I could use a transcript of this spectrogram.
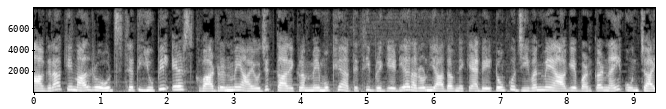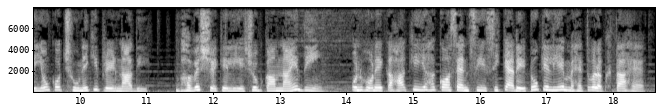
आगरा के माल रोड स्थित यूपी एयर स्क्वाड्रन में आयोजित कार्यक्रम में मुख्य अतिथि ब्रिगेडियर अरुण यादव ने कैडेटों को जीवन में आगे बढ़कर नई ऊंचाइयों को छूने की प्रेरणा दी। भविष्य के लिए शुभकामनाएँ दी। उन्होंने कहा कि यह कौस एनसीसी कैडेटों के लिए महत्व रखता है।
